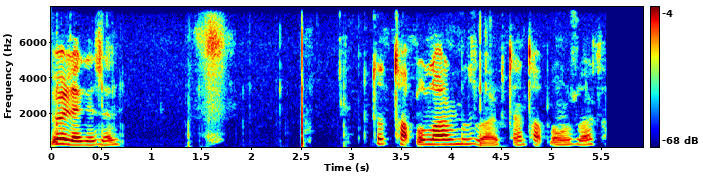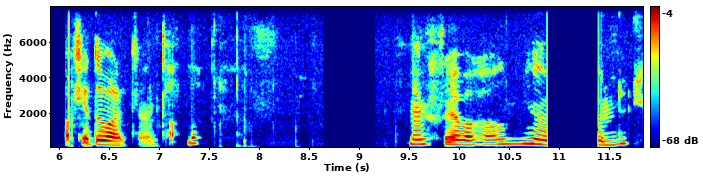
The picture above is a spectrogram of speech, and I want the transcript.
Böyle gezelim. Burada tablolarımız var. Bir tane tablomuz var. Kedi var bir tane tatlı. Ben şuraya bakalım. Yine döndük.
